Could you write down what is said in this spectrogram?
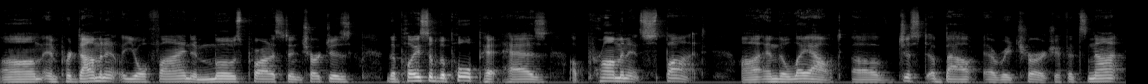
Um, and predominantly, you'll find in most Protestant churches, the place of the pulpit has a prominent spot uh, in the layout of just about every church. If it's not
